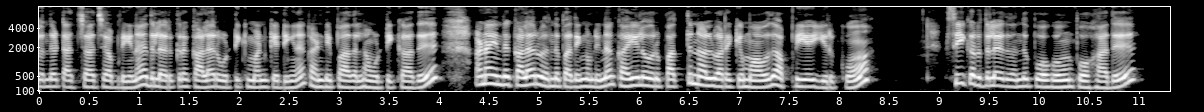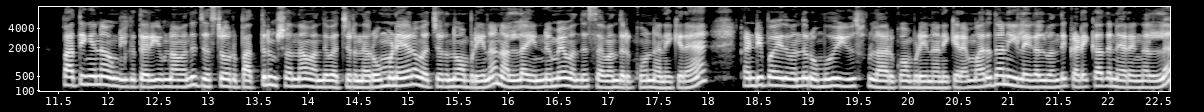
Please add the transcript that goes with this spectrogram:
வந்து டச் ஆச்சு அப்படின்னா இதில் இருக்கிற இருக்கிற கலர் ஒட்டிக்குமான்னு கேட்டிங்கன்னா கண்டிப்பாக அதெல்லாம் ஒட்டிக்காது. ஆனால் இந்த கலர் வந்து பார்த்திங்க அப்படின்னா கையில் ஒரு பத்து நாள் வரைக்குமாவது அப்படியே இருக்கும். சீக்கிரத்தில் இது வந்து போகவும் போகாது. பார்த்தீங்கன்னா உங்களுக்கு தெரியும் நான் வந்து ஜஸ்ட் ஒரு பத்து நிமிஷம் தான் வந்து வச்சுருந்தேன். ரொம்ப நேரம் வச்சுருந்தோம் அப்படின்னா நல்லா இன்னுமே வந்து செவந்திருக்கும்னு நினைக்கிறேன். கண்டிப்பாக இது வந்து ரொம்பவே யூஸ்ஃபுல்லாக இருக்கும் அப்படின்னு நினைக்கிறேன். மருதாணி இலைகள் வந்து கிடைக்காத நேரங்களில்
